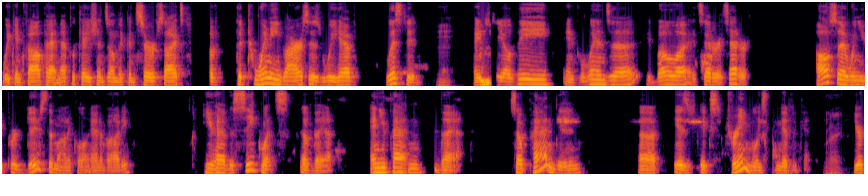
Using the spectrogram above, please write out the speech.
We can file patent applications on the conserved sites of the 20 viruses we have listed. Mm. HTLV, influenza, Ebola, et cetera, et cetera. Also, when you produce the monoclonal antibody, you have the sequence of that and you patent that. So, patenting uh, is extremely significant. Right. You're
